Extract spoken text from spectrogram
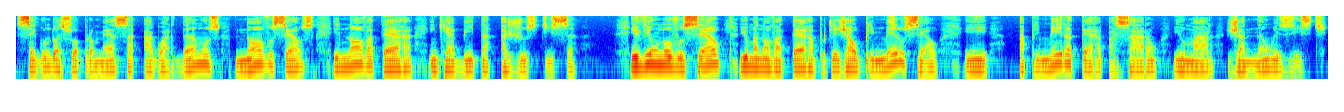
segundo a sua promessa, aguardamos novos céus e nova terra em que habita a justiça e vi um novo céu e uma nova terra, porque já o primeiro céu e a primeira terra passaram e o mar já não existe.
